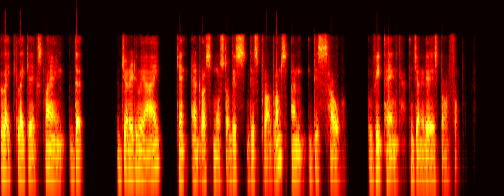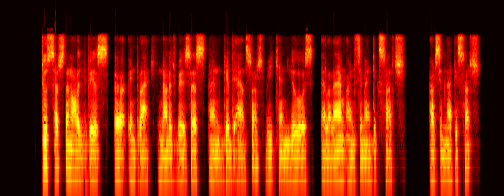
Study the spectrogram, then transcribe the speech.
Like like I explained, that generative AI can address most of this these problems, and this is how we think generative AI is powerful. To search the knowledge base, uh, interact knowledge bases, and get the answers, we can use LLM and semantic search or similarity search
